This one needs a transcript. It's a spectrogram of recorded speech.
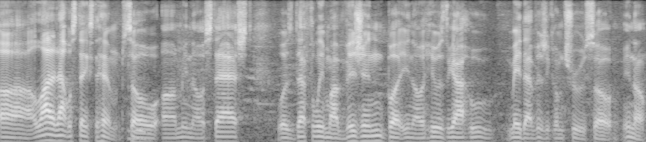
uh, a lot of that was thanks to him. So, um, you know, Stashed was definitely my vision, but, you know, he was the guy who made that vision come true. So, you know,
